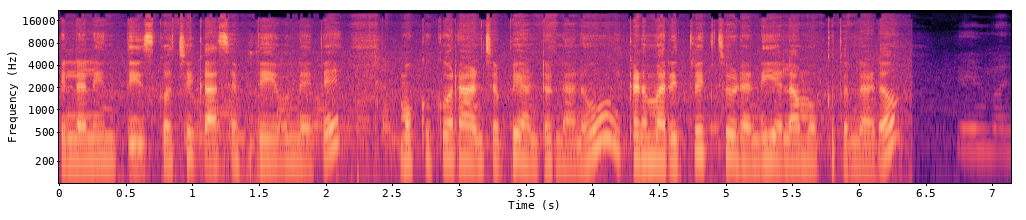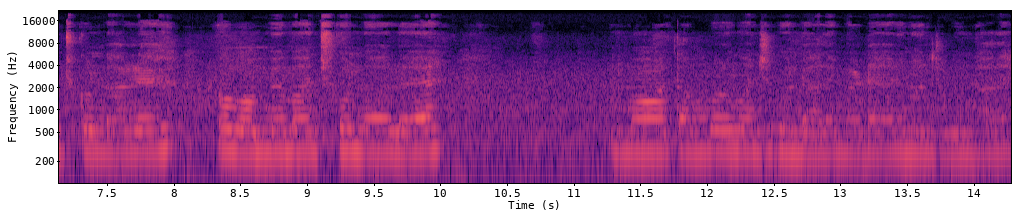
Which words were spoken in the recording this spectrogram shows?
పిల్లల్ని తీసుకొచ్చి కాసేపు దేవుణ్ణి అయితే మొక్కుకోరా అని చెప్పి అంటున్నాను. ఇక్కడ మా రిత్విక్ చూడండి ఎలా మొక్కుతున్నాడో నేను మంచిగా ఉండాలి మా మమ్మీ మంచిగా ఉండాలి మా తమ్ముడు మంచిగా ఉండాలి మా డాడీ మంచిగా ఉండాలి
